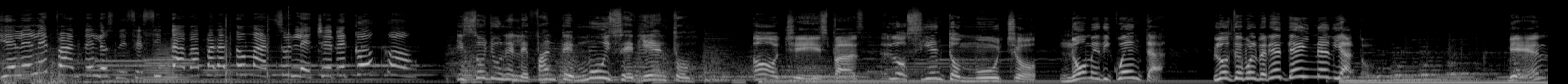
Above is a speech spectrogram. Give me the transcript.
Y el elefante los necesitaba para tomar su leche de coco. Y soy un elefante muy sediento. Oh, chispas, lo siento mucho. No me di cuenta. Los devolveré de inmediato. Bien,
